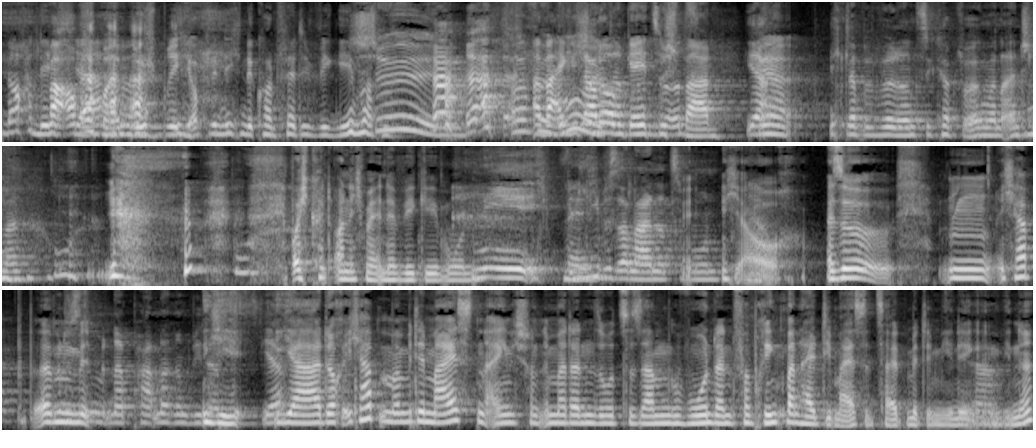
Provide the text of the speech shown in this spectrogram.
Noch nicht, War auch ja. mal im Gespräch, ob wir nicht eine Konfetti-WG machen. Schön. Aber eigentlich glaub, nur, um Geld zu sparen. Ja. Ja. Ich glaube, wir würden uns die Köpfe irgendwann einschlagen. Boah, ich könnte auch nicht mehr in der WG wohnen. Nee, ich liebe es, alleine zu wohnen. Ich auch. Also mh, ich habe ähm, mit, du mit einer Partnerin wieder... Je, ja? doch, ich habe mit den meisten eigentlich schon immer dann so zusammen gewohnt, dann verbringt man halt die meiste Zeit mit demjenigen Ja. irgendwie, ne?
